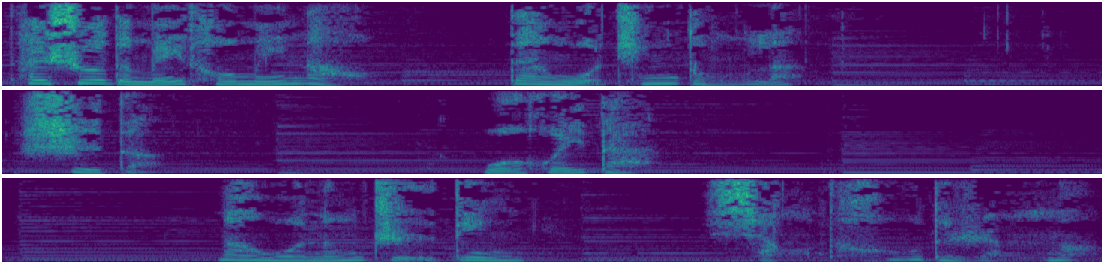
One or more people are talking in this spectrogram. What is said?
他说的没头没脑，但我听懂了。是的，我回答。那我能指定想偷的人吗？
